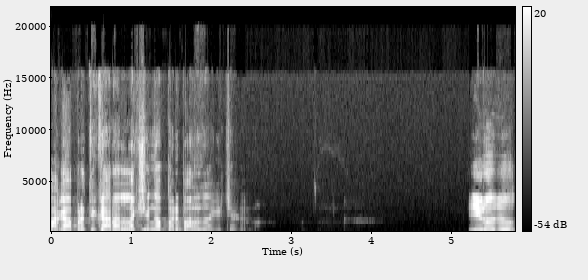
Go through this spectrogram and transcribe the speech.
పగ ప్రతీకారాల లక్ష్యంగా పరిపాలన సాగించాడు. ఈరోజు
